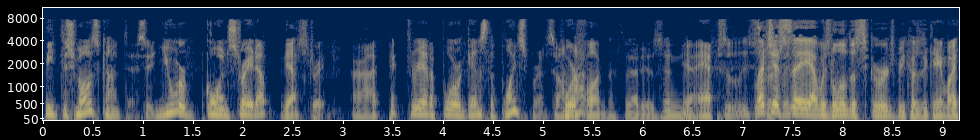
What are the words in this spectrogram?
beat the schmoes contest. You were going straight up. yeah, straight All right, I picked three out of four against the point spread. So I'm for not- fun. That is, and Yeah, absolutely. Let's just say I was a little discouraged because the game I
